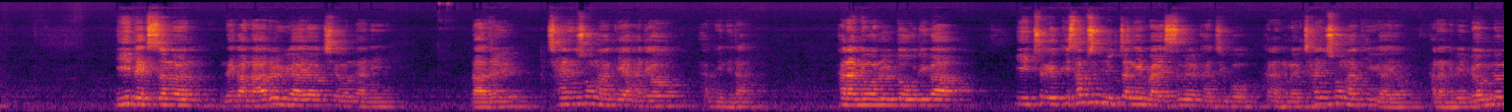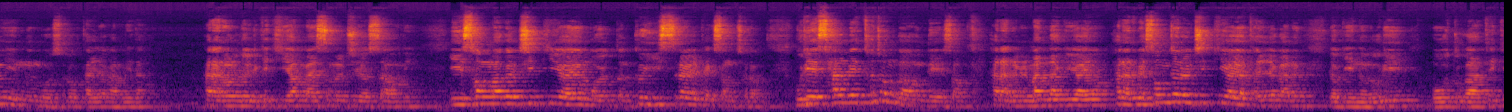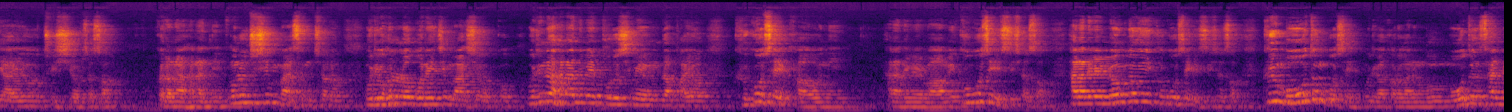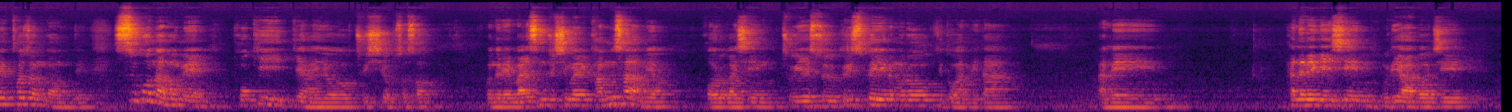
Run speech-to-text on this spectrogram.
이 백성은 내가 나를 위하여 지었나니 나를 찬송하게 하려 함이니라. 하나님 오늘도 우리가 이 출애굽기 36장의 말씀을 가지고 하나님을 찬송하기 위하여 하나님의 명령이 있는 곳으로 달려갑니다. 하나님 오늘도 이렇게 귀한 말씀을 주셨사오니 이 성막을 짓기 위하여 모였던 그 이스라엘 백성처럼 우리의 삶의 터전 가운데에서 하나님을 만나기 위하여 하나님의 성전을 짓기 위하여 달려가는 여기 있는 우리 모두가 되게 하여 주시옵소서. 그러나 하나님 오늘 주신 말씀처럼 우리 홀로 보내지 마시옵고 우리는 하나님의 부르심에 응답하여 그곳에 가오니 하나님의 마음이 그곳에 있으셔서 하나님의 명령이 그곳에 있으셔서 그 모든 곳에 우리가 걸어가는 모든 삶의 터전 가운데 쓰고 남음에 복이 있게 하여 주시옵소서 오늘의 말씀 주심을 감사하며 거룩하신 주 예수 그리스도의 이름으로 기도합니다. 아멘 하늘에 계신 우리 아버지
